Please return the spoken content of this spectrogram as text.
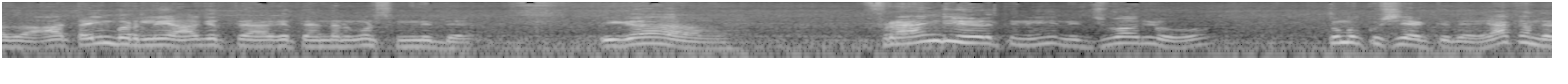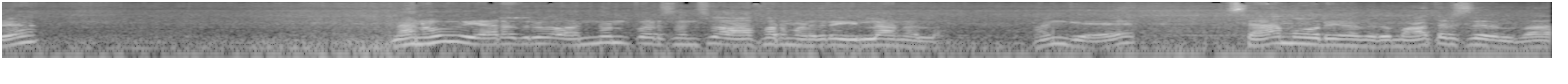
ಅದು ಆ ಟೈಮ್ ಬರಲಿ, ಆಗುತ್ತೆ ಆಗುತ್ತೆ ಅಂತ ಅನ್ಕೊಂಡು ಸುಮ್ಮನಿದ್ದೆ ಈಗ ಫ್ರ್ಯಾಂಕ್ಲಿ ಹೇಳ್ತೀನಿ, ನಿಜವಾಗ್ಲೂ ತುಂಬ ಖುಷಿ ಆಗ್ತಿದೆ. ಯಾಕಂದರೆ ನಾನು ಯಾರಾದರೂ ಹನ್ನೊಂದು ಪರ್ಸನ್ಸು ಆಫರ್ ಮಾಡಿದ್ರೆ ಇಲ್ಲ ಅನ್ನಲ್ಲ. ಹಂಗೆ ಸ್ಯಾಮ್ ಅವ್ರು ಏನಂದ್ರು ಮಾತಾಡ್ಸಿದ್ರಲ್ವಾ?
